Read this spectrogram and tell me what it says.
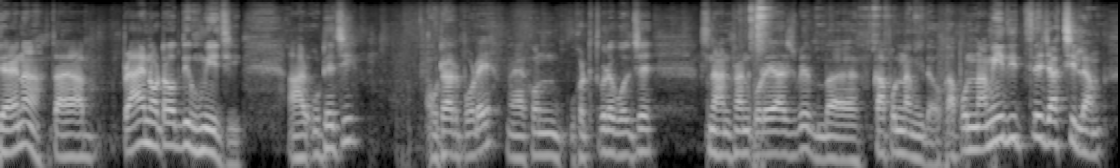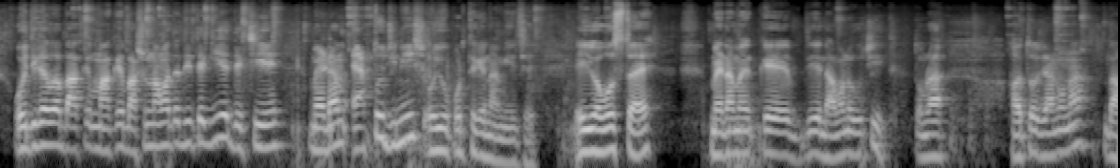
দেয় না, তা প্রায় নটা অবধি ঘুমিয়েছি। আর উঠেছি, ওঠার পরে এখন হঠাৎ করে বলছে, স্নান ফান করে আসবে কাপড় নামিয়ে দাও। কাপড় নামিয়ে দিতে যাচ্ছিলাম, ওইদিকে আবার বাকে, মাকে বাসন নামাতে দিতে গিয়ে দেখছি ম্যাডাম এত জিনিস ওই ওপর থেকে নামিয়েছে। এই অবস্থায় ম্যাডামকে দিয়ে নামানো উচিত? তোমরা হয়তো জানো না বা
